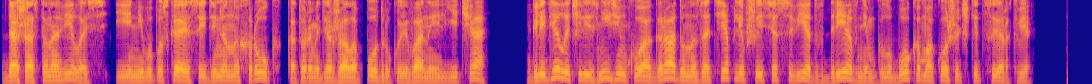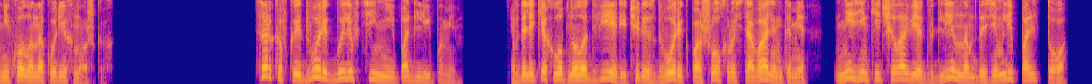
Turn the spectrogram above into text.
Даша остановилась и, не выпуская соединенных рук, которыми держала под руку Ивана Ильича, глядела через низенькую ограду на затеплившийся свет в древнем глубоком окошечке церкви, Никола на курьих ножках. Церковка и дворик были в тени под липами. Вдалеке хлопнула дверь, и через дворик пошел, хрустя валенками, низенький человек в длинном до земли пальто,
